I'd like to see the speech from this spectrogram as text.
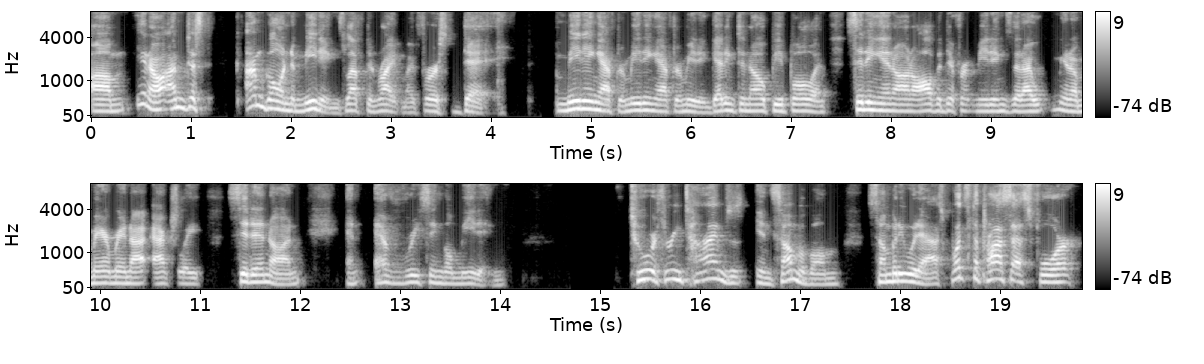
um, you know, I'm just, I'm going to meetings left and right my first day, meeting after meeting after meeting, getting to know people and sitting in on all the different meetings that I, you know, may or may not actually sit in on. And every single meeting, two or three times in some of them, somebody would ask, What's the process for?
